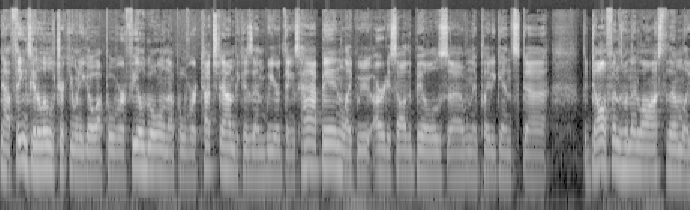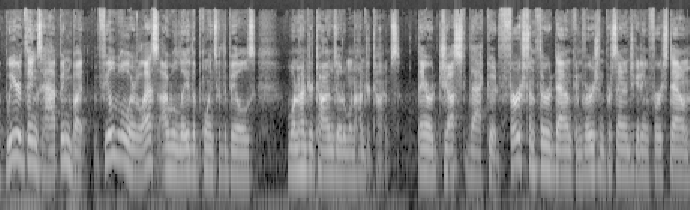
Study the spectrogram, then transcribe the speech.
Now things get a little tricky when you go up over a field goal and up over a touchdown because then weird things happen. Like we already saw the Bills uh, when they played against uh, the Dolphins when they lost them. Like weird things happen, but field goal or less, I will lay the points with the Bills 100 times out of 100 times. They are just that good. First and third down conversion percentage, getting first down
